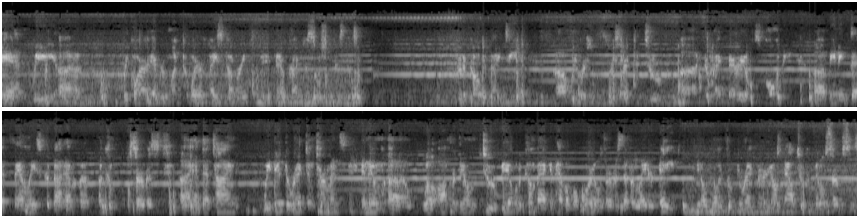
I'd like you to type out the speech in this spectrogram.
and we uh, require everyone to wear face covering and practice social distancing. Due to COVID 19, uh, we were restricted to uh, direct burials only. Uh, meaning that families could not have a, a communal service. at that time, we did direct interments, and then uh, we'll offer them to be able to come back and have a memorial service at a later date. You know, going from direct burials now to committal services,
